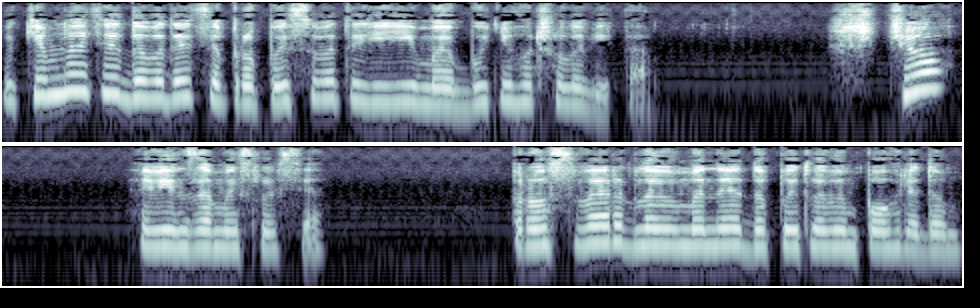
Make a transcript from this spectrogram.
В кімнаті доведеться прописувати її майбутнього чоловіка. Що? Він замислився, просвердлив мене допитливим поглядом.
